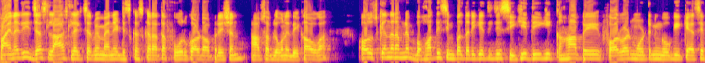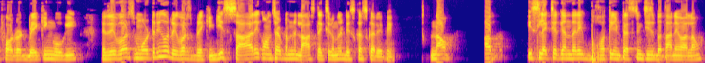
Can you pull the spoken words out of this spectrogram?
फाइनली जस्ट लास्ट लेक्चर में मैंने डिस्कस करा था फोर कॉर्ड ऑपरेशन आप सब लोगों ने देखा होगा। और उसके अंदर हमने बहुत ही सिंपल तरीके से चीज़ सीखी थी कि कहाँ पे फॉरवर्ड मोटरिंग होगी, कैसे फॉरवर्ड ब्रेकिंग होगी रिवर्स मोटरिंग और रिवर्स ब्रेकिंग ये सारे कॉन्सेप्ट हमने लास्ट लेक्चर के अंदर डिस्कस करे थे। नाउ अब इस लेक्चर के अंदर एक बहुत ही इंटरेस्टिंग चीज़ बताने वाला हूँ,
